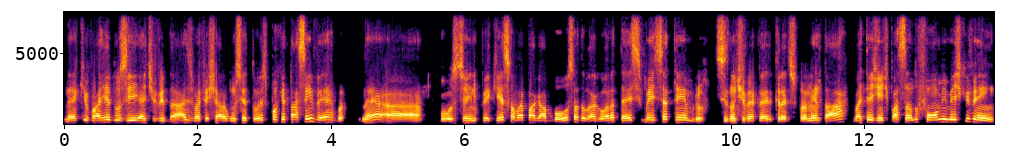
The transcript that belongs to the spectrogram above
né, que vai reduzir atividades, vai fechar alguns setores porque está sem verba. Né? A, o CNPq só vai pagar a bolsa agora até esse mês de setembro. Se não tiver crédito suplementar, vai ter gente passando fome mês que vem.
